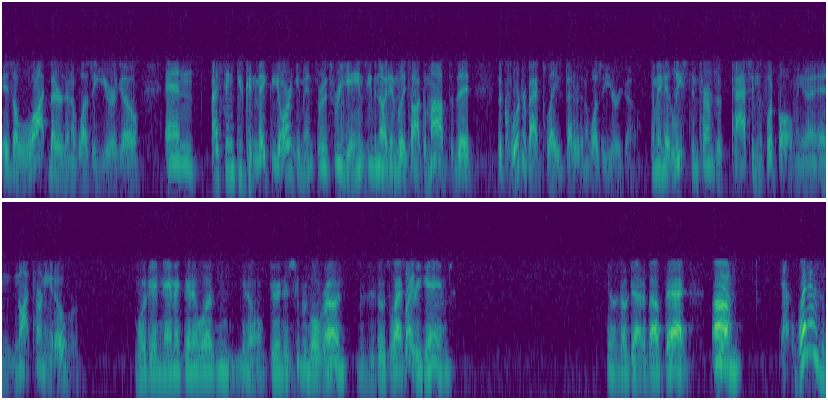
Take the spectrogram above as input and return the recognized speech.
is a lot better than it was a year ago, and I think you can make the argument through three games, even though I didn't really talk them up, that the quarterback plays better than it was a year ago. I mean, at least in terms of passing the football, you know, and not turning it over. More dynamic than it was, in, you know, during the Super Bowl run. Those last right. three games. You know, no doubt about that. Um, what is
